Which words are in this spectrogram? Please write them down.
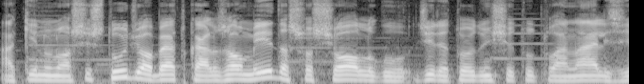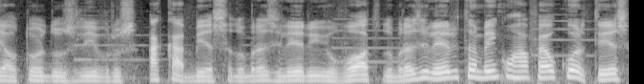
aqui no nosso estúdio, Alberto Carlos Almeida, sociólogo, diretor do Instituto Análise e autor dos livros A Cabeça do Brasileiro e O Voto do Brasileiro, e também com Rafael Cortes,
